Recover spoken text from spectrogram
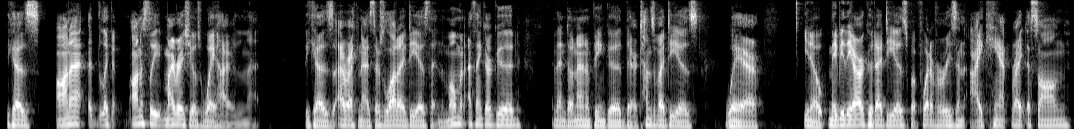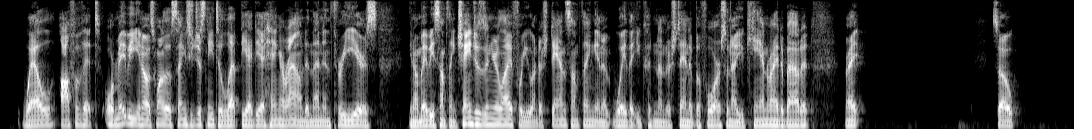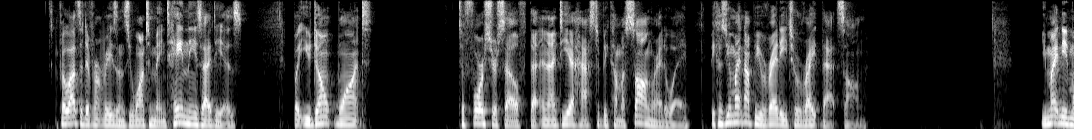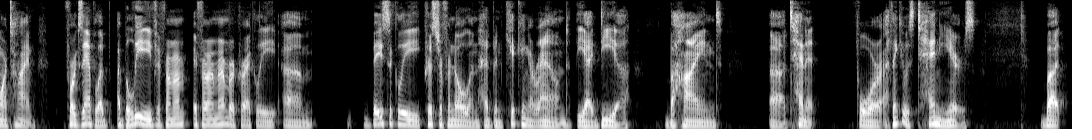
Because on a, like honestly, my ratio is way higher than that because I recognize there's a lot of ideas that in the moment I think are good and then don't end up being good. There are tons of ideas where, you know, maybe they are good ideas, but for whatever reason, I can't write a song well off of it. Or maybe, you know, it's one of those things you just need to let the idea hang around and then in three years, you know, maybe something changes in your life or you understand something in a way that you couldn't understand it before. So now you can write about it, right? So, for lots of different reasons, you want to maintain these ideas, but you don't want to force yourself that an idea has to become a song right away because you might not be ready to write that song. You might need more time. For example, I, I believe, if I, remember, if I remember correctly, um, basically Christopher Nolan had been kicking around the idea behind uh, Tenet for I think it was 10 years. But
